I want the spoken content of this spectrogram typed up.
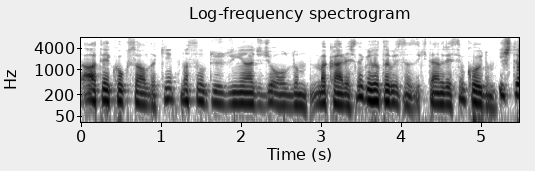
A.T. Koksal'daki Nasıl Düz Dünyacıcı Oldum makalesine göz atabilirsiniz. İki tane resim koydum. İşte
